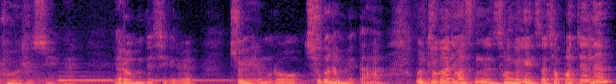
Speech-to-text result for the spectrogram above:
보여줄 수 있는 여러분 되시기를 주의 이름으로 축원합니다. 오늘 두 가지 말씀드린 성경에 있어 첫 번째는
